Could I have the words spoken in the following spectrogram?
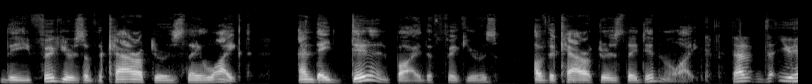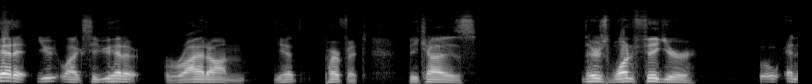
the figures of the characters they liked, and they didn't buy the figures of the characters they didn't like. That, that you hit it. You like Steve. You hit it right on. You hit perfect because there's one figure in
